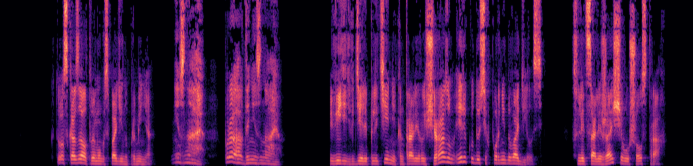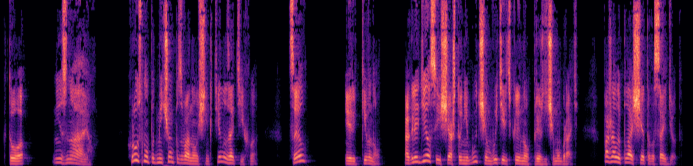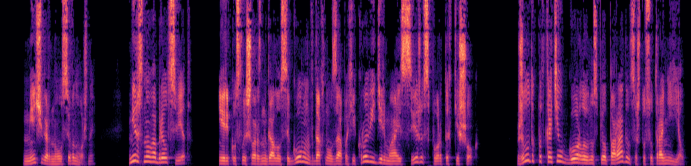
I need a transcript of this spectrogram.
«Кто сказал твоему господину про меня?» «Не знаю, правда не знаю», Видеть в деле плетения контролирующий разум Эрику до сих пор не доводилось. С лица лежащего ушел страх. «Кто?» «Не знаю». Хрустнул под мечом позвоночник, тело затихло. «Цел?» Эрик кивнул. Огляделся, ища что-нибудь, чем вытереть клинок, прежде чем убрать. Пожалуй, плащ этого сойдет. Меч вернулся в ножны. Мир снова обрел цвет. Эрик услышал разноголосый гомон, вдохнул запахи крови и дерьма из свежевспортых кишок. Желудок подкатил к горлу, и он успел порадоваться, что с утра не ел.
